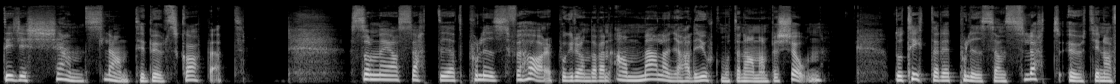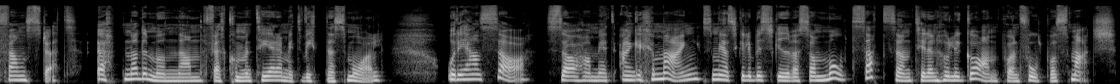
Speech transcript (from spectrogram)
Det ger känslan till budskapet. Som när jag satt i ett polisförhör på grund av en anmälan jag hade gjort mot en annan person. Då tittade polisen slött ut genom fönstret, öppnade munnen för att kommentera mitt vittnesmål och det han sa, sa han med ett engagemang som jag skulle beskriva som motsatsen till en huligan på en fotbollsmatch.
